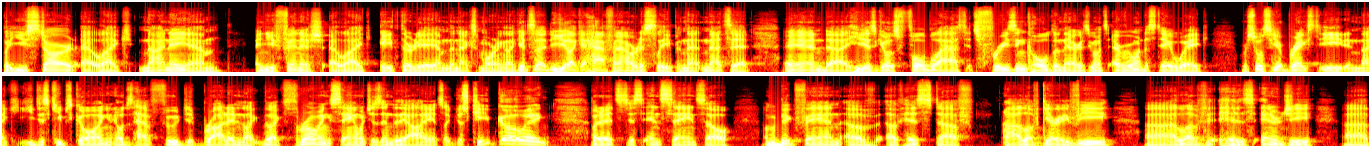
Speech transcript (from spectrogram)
But you start at like 9 a.m. and you finish at like 8 30 a.m. the next morning. Like it's like you get like a half an hour to sleep and that and that's it. And uh, he just goes full blast. It's freezing cold in there because he wants everyone to stay awake. We're supposed to get breaks to eat, and like he just keeps going, and he'll just have food just brought in, and, like they're like throwing sandwiches into the audience, like just keep going. But it's just insane. So I'm a big fan of of his stuff. I love Gary Vee. Uh, I love his energy. Uh,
